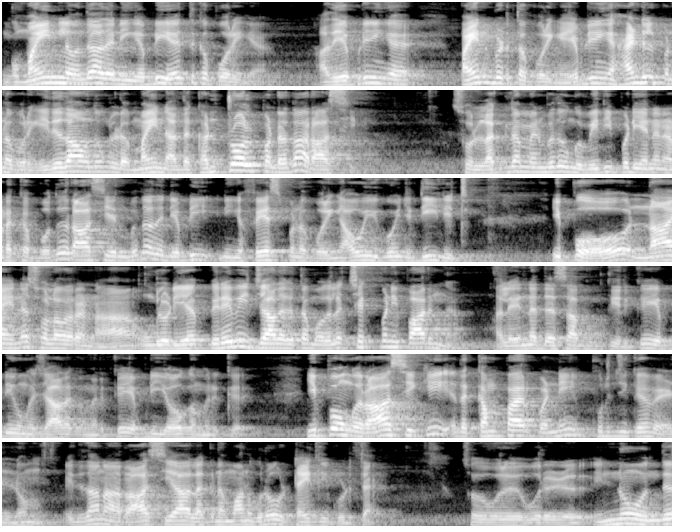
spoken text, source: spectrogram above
உங்கள் மைண்டில் வந்து அதை நீங்கள் எப்படி ஏற்றுக்க போகிறீங்க அதை எப்படி நீங்கள் பயன்படுத்த போகிறீங்க எப்படி நீங்கள் ஹேண்டில் பண்ண போகிறீங்க இதுதான் வந்து உங்களோட மைண்ட் அதை கண்ட்ரோல் பண்ணுறது தான் ராசி. ஸோ லக்னம் என்பது உங்கள் விதிப்படி என்ன நடக்க போகுது? ராசி என்பது அதை எப்படி நீங்கள் ஃபேஸ் பண்ண போகிறீங்க how you going to deal it இப்போது நான் என்ன சொல்ல வரேன்னா உங்களுடைய பிறவி ஜாதகத்தை முதல்ல செக் பண்ணி பாருங்கள் அதில் என்ன தசாபுக்தி இருக்குது எப்படி உங்கள் ஜாதகம் இருக்குது எப்படி யோகம் இருக்குது இப்போ உங்கள் ராசிக்கு இதை கம்பேர் பண்ணி புரிஞ்சிக்க வேண்டும். இதுதான் நான் ராசியா லக்னமானுங்கிற ஒரு டைட்டில் கொடுத்தேன். ஸோ ஒரு ஒரு இன்னும் வந்து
